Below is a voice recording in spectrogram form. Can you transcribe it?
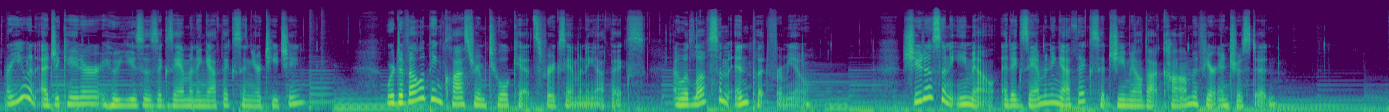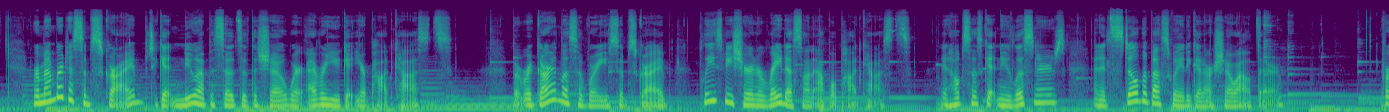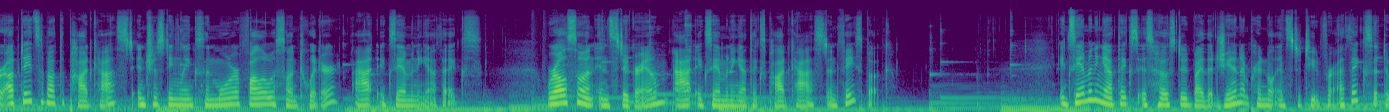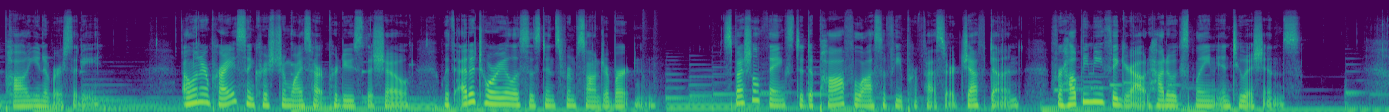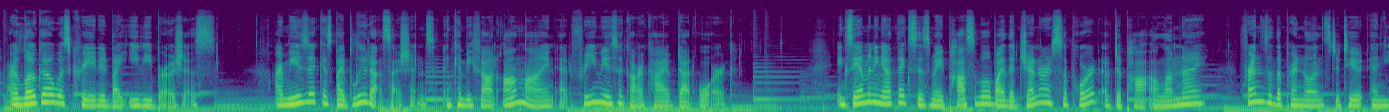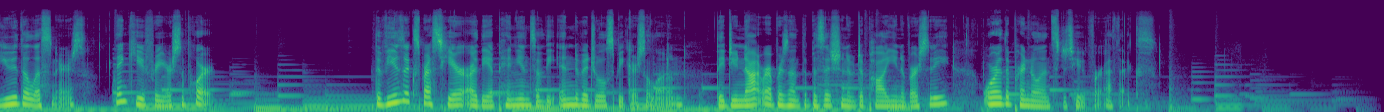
Are you an educator who uses examining ethics in your teaching? We're developing classroom toolkits for examining ethics and would love some input from you. Shoot us an email at examiningethics at gmail.com if you're interested. Remember to subscribe to get new episodes of the show wherever you get your podcasts. But regardless of where you subscribe, please be sure to rate us on Apple Podcasts. It helps us get new listeners, and it's still the best way to get our show out there. For updates about the podcast, interesting links, and more, follow us on Twitter at Examining Ethics. We're also on Instagram at Examining Ethics Podcast and Facebook. Examining Ethics is hosted by the Janet Prindle Institute for Ethics at DePauw University. Eleanor Price and Christian Wisehart produce the show, with editorial assistance from Sandra Burton. Special thanks to DePauw philosophy professor Jeff Dunn for helping me figure out how to explain intuitions. Our logo was created by Evie Brocious. Our music is by Blue Dot Sessions and can be found online at freemusicarchive.org. Examining Ethics is made possible by the generous support of DePauw alumni, friends of the Prindle Institute, and you, the listeners. Thank you for your support. The views expressed here are the opinions of the individual speakers alone. They do not represent the position of DePauw University or the Prindle Institute for Ethics.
